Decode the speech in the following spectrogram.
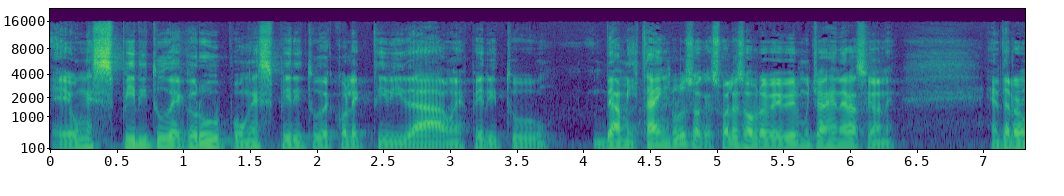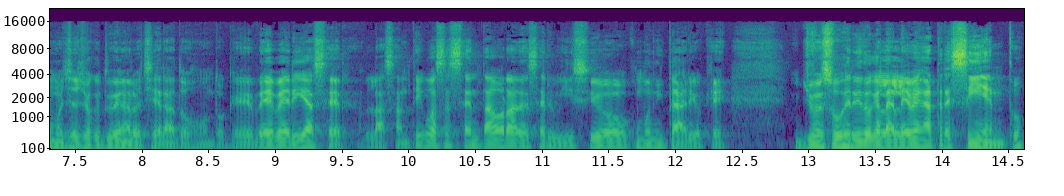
eh, un espíritu de grupo, un espíritu de colectividad, un espíritu de amistad incluso, que suele sobrevivir muchas generaciones entre los muchachos que estudian el bachillerato juntos, que debería ser las antiguas 60 horas de servicio comunitario, que yo he sugerido que la eleven a 300,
